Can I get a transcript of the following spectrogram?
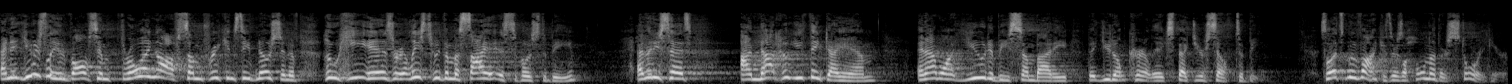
and it usually involves him throwing off some preconceived notion of who he is, or at least who the Messiah is supposed to be. And then he says, I'm not who you think I am, and I want you to be somebody that you don't currently expect yourself to be. So let's move on because there's a whole other story here.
